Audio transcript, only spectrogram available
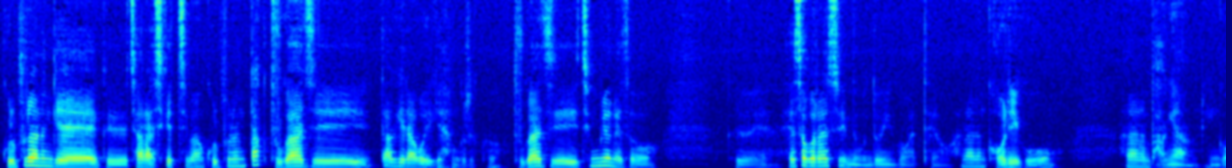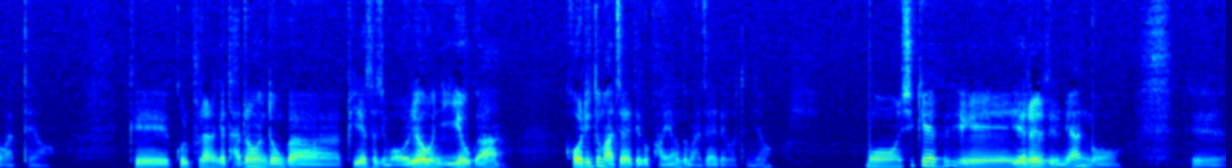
골프라는 게 그 잘 아시겠지만 골프는 딱 두 가지 딱이라고 얘기하면 그렇고 두 가지 측면에서 그 해석을 할 수 있는 운동인 것 같아요. 하나는 거리고 하나는 방향인 것 같아요. 그 골프라는 게 다른 운동과 비해서 좀 어려운 이유가 거리도 맞아야 되고 방향도 맞아야 되거든요. 뭐 쉽게 예를 들면 뭐그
